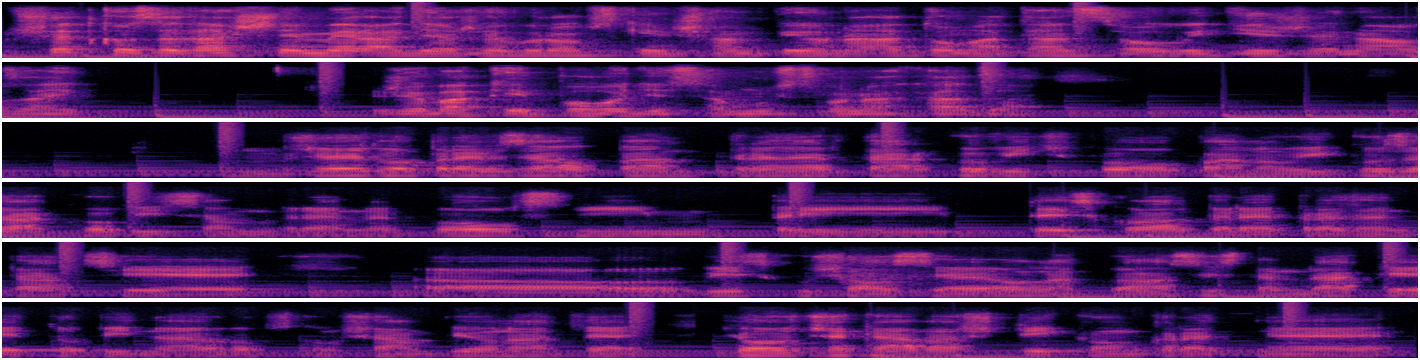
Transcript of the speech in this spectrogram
Všetko sa začne merať až európskym šampionátom a tam sa uvidí, že naozaj že v akej pohode sa mužstvo nachádza. Žedlo prevzal pán tréner Tarkovič po pánovi Kozákovi, samozrejme bol s ním pri tej skladbe reprezentácie, uh, vyskúšal si aj on ako asistent, aké je to byť na Európskom šampionáte. Čo očakávaš ty konkrétne?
